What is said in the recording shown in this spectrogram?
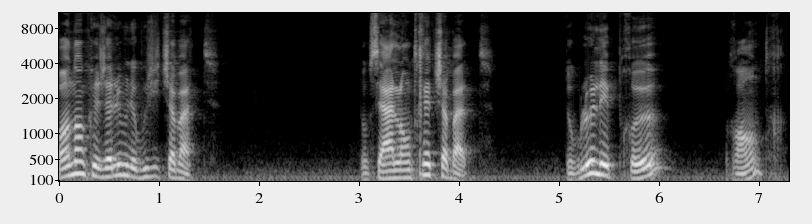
pendant que j'allume les bougies de Shabbat. Donc c'est à l'entrée de Shabbat. Donc le lépreux rentre,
